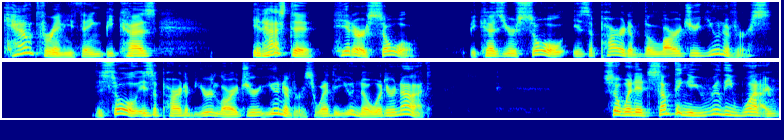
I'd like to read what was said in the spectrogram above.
count for anything because it has to hit our soul because your soul is a part of the larger universe. The soul is a part of your larger universe, whether you know it or not. So when it's something you really want, I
